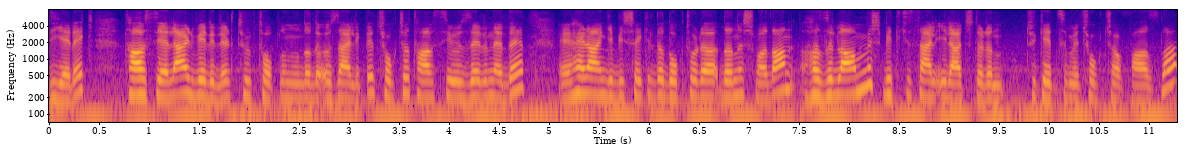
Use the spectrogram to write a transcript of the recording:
diyerek tavsiyeler verilir. Türk toplumunda da özellikle çokça tavsiye üzerine de e, herhangi bir şekilde doktora danışmadan hazırlanmış bitkisel ilaçların tüketimi çokça fazla.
